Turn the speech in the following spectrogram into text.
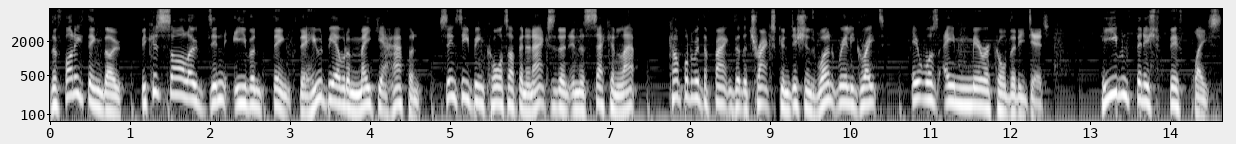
The funny thing though, because Salo didn't even think that he would be able to make it happen since he'd been caught up in an accident in the second lap, coupled with the fact that the track's conditions weren't really great, it was a miracle that he did. He even finished 5th place,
